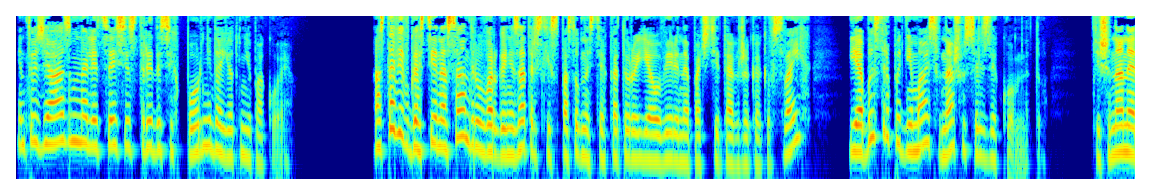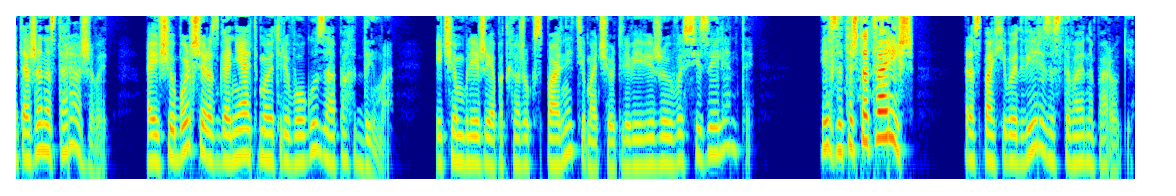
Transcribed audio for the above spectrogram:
Энтузиазм на лице сестры до сих пор не дает мне покоя. Оставив гостей на Сандру в организаторских способностях, которые я уверена почти так же, как и в своих, я быстро поднимаюсь в нашу с комнату. Тишина на этаже настораживает, а еще больше разгоняет мою тревогу запах дыма. И чем ближе я подхожу к спальне, тем отчетливее вижу его сизые ленты. «Илза, ты что творишь?» Распахиваю дверь и застываю на пороге.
